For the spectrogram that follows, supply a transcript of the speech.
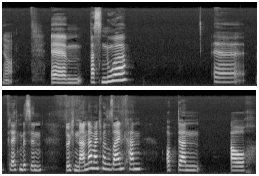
Ja. Ähm, was nur äh, vielleicht ein bisschen durcheinander manchmal so sein kann, ob dann auch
